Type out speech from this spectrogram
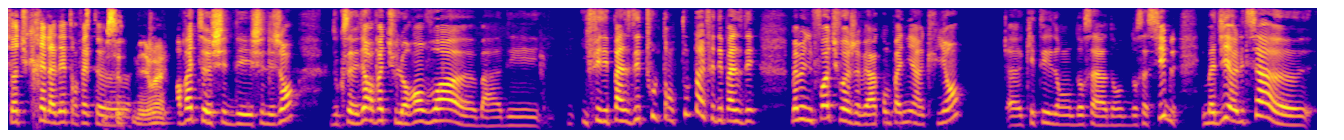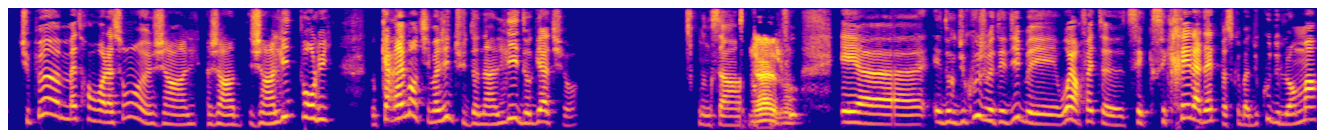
Tu vois, tu crées de la dette, en fait. euh, C'est- Mais ouais. en fait, euh, chez des, chez des gens. Donc, ça veut dire, en fait, tu leur envoies euh, bah, des. Il fait des passes D tout le temps. Tout le temps, il fait des passes D. Même une fois, tu vois, j'avais accompagné un client euh, qui était dans, dans, sa, dans, dans sa cible. Il m'a dit, Laetitia, euh, tu peux me mettre en relation J'ai un, j'ai un, j'ai un lead pour lui. Donc, carrément, t'imagines, tu donnes un lead au gars, tu vois. Donc, c'est un, Ouais, fou. Et, euh, et donc, du coup, je m'étais dit, ben ouais, en fait, c'est c'est créer la dette parce que, bah, du coup, du lendemain,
